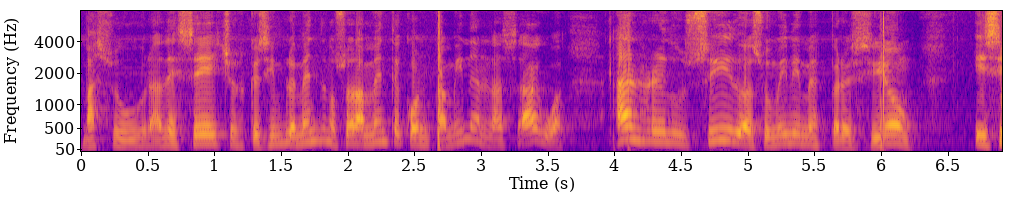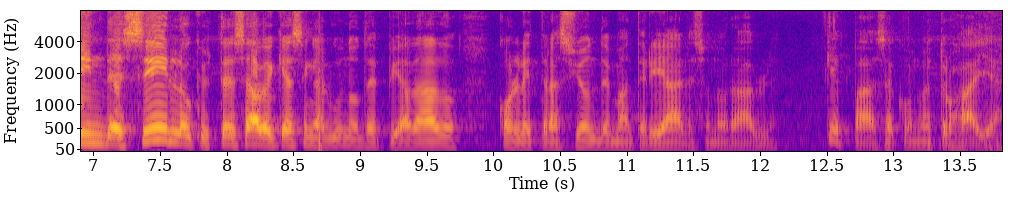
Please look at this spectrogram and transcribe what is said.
basura, desechos que simplemente no solamente contaminan las aguas, han reducido a su mínima expresión y sin decir lo que usted sabe que hacen algunos despiadados con la extracción de materiales honorables. ¿Qué pasa con nuestro Jaya?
